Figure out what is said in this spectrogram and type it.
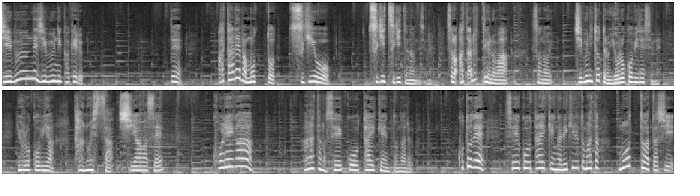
自分で自分にかける。で当たればもっと次を次々ってなるんですよね。その当たるっていうのはその自分にとっての喜びですよね。喜びや楽しさ幸せ。これがあなたの成功体験となる。ことで成功体験ができるとまたもっと私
